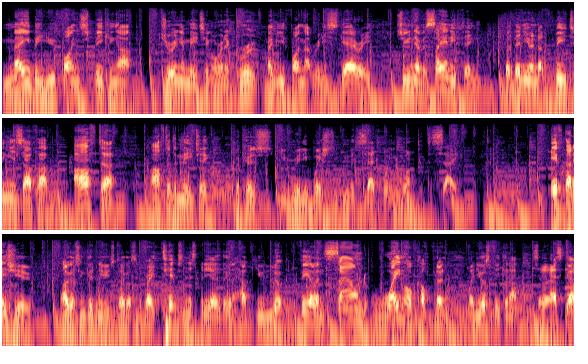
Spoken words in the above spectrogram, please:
maybe you find speaking up during a meeting or in a group, maybe you find that really scary. So you never say anything, but then you end up beating yourself up after, after the meeting because you really wish that you had said what you wanted to say. If that is you, I've got some good news because I've got some great tips in this video that are going to help you look, feel and sound way more confident when you're speaking up. So let's go.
